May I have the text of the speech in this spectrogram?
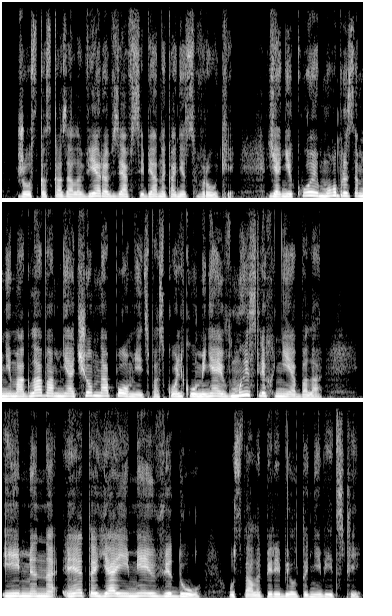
— жестко сказала Вера, взяв себя, наконец, в руки. «Я никоим образом не могла вам ни о чем напомнить, поскольку у меня и в мыслях не было. Именно это я имею в виду», — устало перебил Таневицкий.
